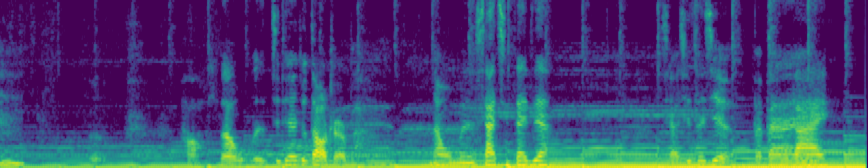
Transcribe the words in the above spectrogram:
嗯嗯，好，那我们今天就到这儿吧。那我们下期再见。下期再见，拜拜。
